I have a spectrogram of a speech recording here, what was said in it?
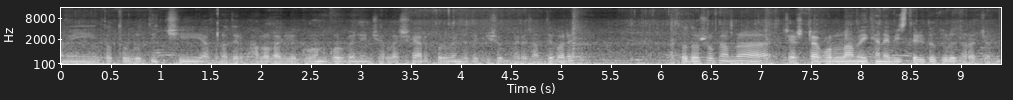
আমি তথ্যগুলো দিচ্ছি, আপনাদের ভালো লাগলে গ্রহণ করবেন ইনশাল্লাহ শেয়ার করবেন, যাতে কৃষক ভাইরা জানতে পারে। তো দর্শক, আমরা চেষ্টা করলাম এখানে বিস্তারিত তুলে ধরার জন্য।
